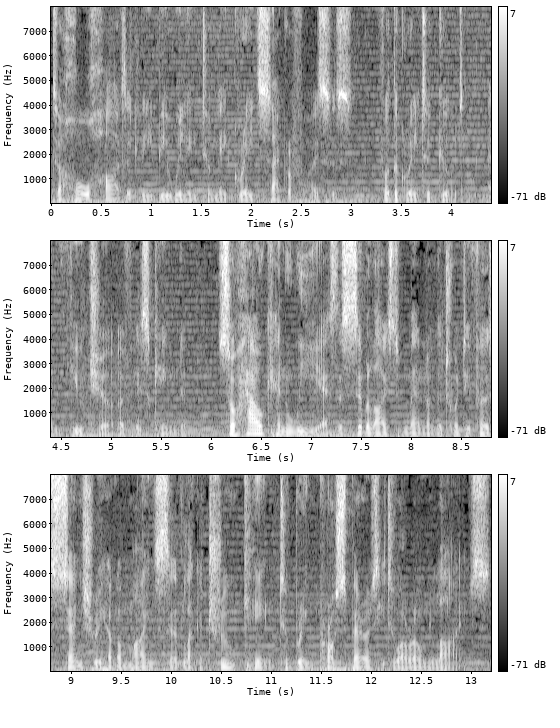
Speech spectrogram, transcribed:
to wholeheartedly be willing to make great sacrifices for the greater good and future of his kingdom. So, how can we, as the civilized men of the 21st century, have a mindset like a true king to bring prosperity to our own lives?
